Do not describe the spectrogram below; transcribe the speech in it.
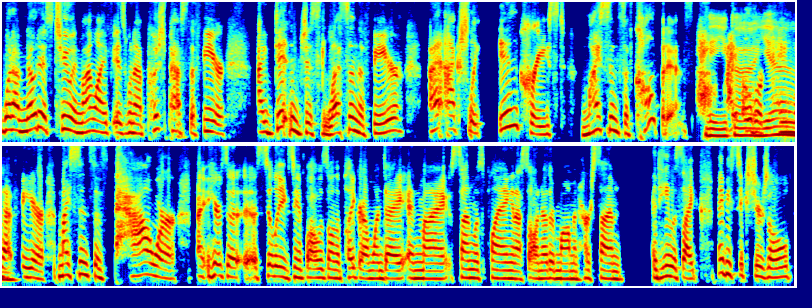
what I've noticed too in my life is when I push past the fear, I didn't just lessen the fear, I actually increased my sense of confidence. I go, overcame yeah. that fear, my sense of power. Here's a, a silly example. I was on the playground one day and my son was playing, and I saw another mom and her son. And he was like maybe six years old,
